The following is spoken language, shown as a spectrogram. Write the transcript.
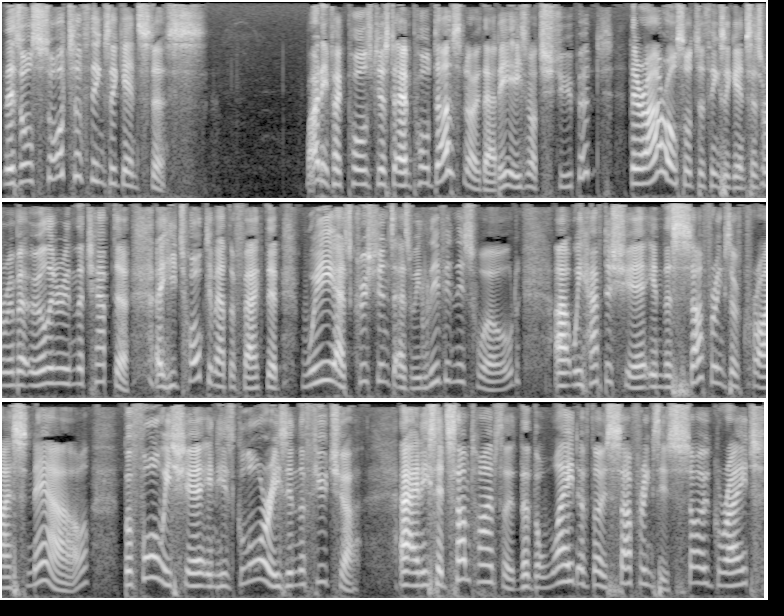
There's all sorts of things against us. Right? In fact, Paul's just, and Paul does know that. He, he's not stupid. There are all sorts of things against us. Remember earlier in the chapter, uh, he talked about the fact that we as Christians, as we live in this world, uh, we have to share in the sufferings of Christ now before we share in his glories in the future. Uh, and he said sometimes the, the, the, weight of those sufferings is so great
